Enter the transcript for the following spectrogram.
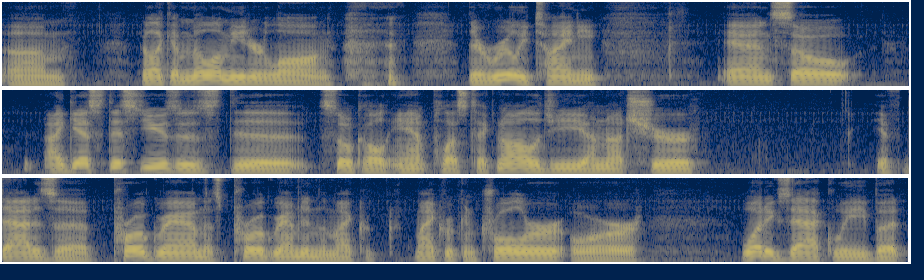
Um, they're like a millimeter long. They're really tiny. And so I guess this uses the so-called ANT plus technology I'm not sure if that is a program that's programmed into the micro microcontroller or what exactly, but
